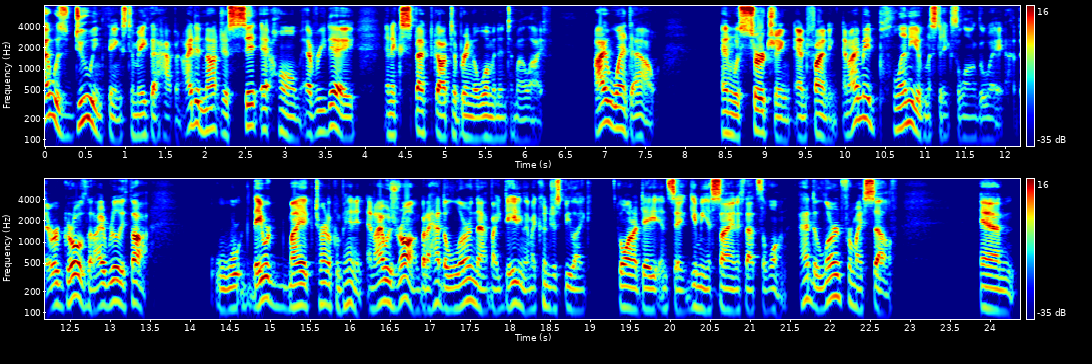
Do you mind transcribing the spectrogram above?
I was doing things to make that happen. I did not just sit at home every day and expect God to bring a woman into my life. I went out and was searching and finding, and I made plenty of mistakes along the way. There were girls that I really thought they were my eternal companion, and I was wrong, but I had to learn that by dating them. I couldn't just be like, go on a date and say, give me a sign if that's the one. I had to learn for myself. And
